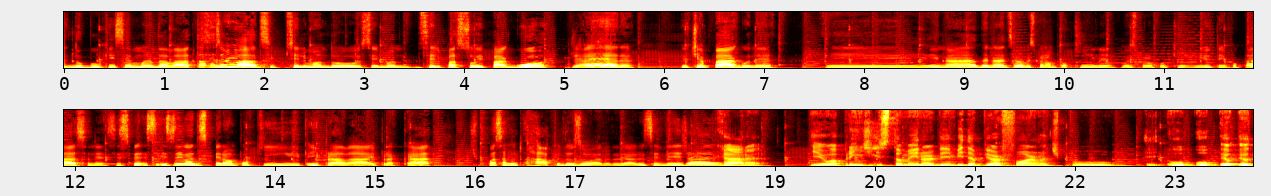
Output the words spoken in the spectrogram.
no booking você manda lá, tá reservado. Se, se ele mandou, se, mand- se ele passou e pagou, já era. Eu tinha pago, né? E nada, nada. Disse, "Ah, Vamos esperar um pouquinho, né? Vamos esperar um pouquinho. E o tempo passa, né? Esse negócio de esperar um pouquinho, ir, ir pra lá, ir pra cá, tipo, passa muito rápido as horas, tá ligado? Você vê já. é- Cara, eu aprendi isso também no Airbnb da pior forma. Tipo, eu, eu, eu,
